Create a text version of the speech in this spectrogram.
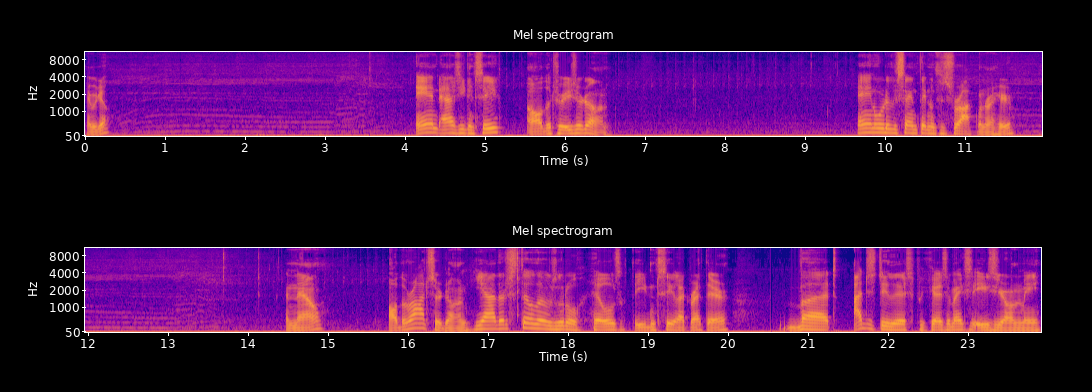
There we go. And as you can see, all the trees are gone. And we'll do the same thing with this rock one right here. And now, all the rocks are gone. Yeah, there's still those little hills that you can see like right there. But I just do this because it makes it easier on me.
